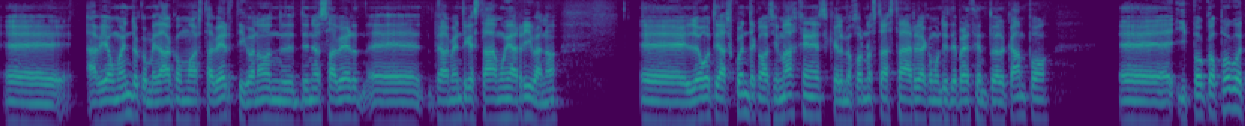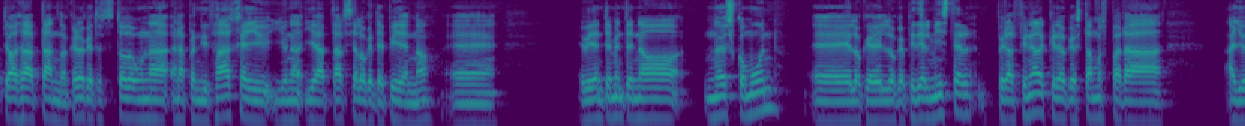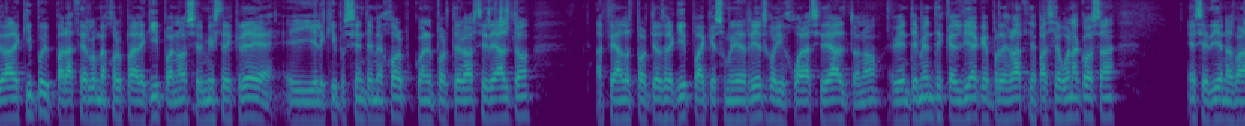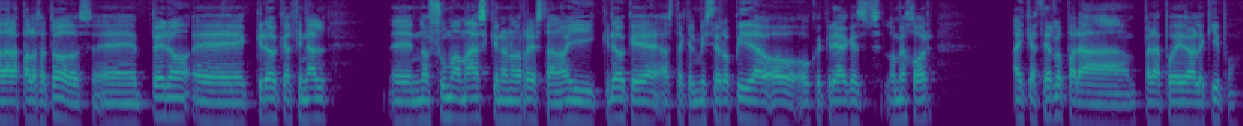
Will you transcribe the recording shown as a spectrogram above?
eh, había un momento que me daba como hasta vértigo, ¿no? De, de no saber realmente que estaba muy arriba, ¿no? luego te das cuenta con las imágenes que a lo mejor no estás tan arriba como a ti te parece en todo el campo. Eh, y poco a poco te vas adaptando. Creo que esto es todo una, un aprendizaje y, y, una, y, adaptarse a lo que te piden, ¿no? Eh, evidentemente no, no es común eh, lo, que, lo que pide el míster, pero al final creo que estamos para ayudar al equipo y para hacer lo mejor para el equipo, ¿no? Si el míster cree y el equipo se siente mejor con el portero así de alto, al final los porteros del equipo hay que asumir el riesgo y jugar así de alto, ¿no? Evidentemente que el día que por desgracia pase alguna cosa, ese día nos van a dar a palos a todos, eh, pero eh, creo que al final eh, nos suma más que no nos resta, ¿no? Y creo que hasta que el míster pida o, que crea que es lo mejor, hay que hacerlo para, para poder ayudar al equipo.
